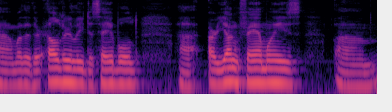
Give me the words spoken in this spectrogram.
um, whether they're elderly, disabled, uh, our young families, um,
